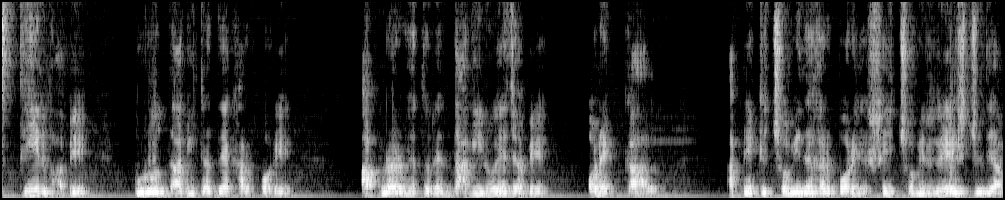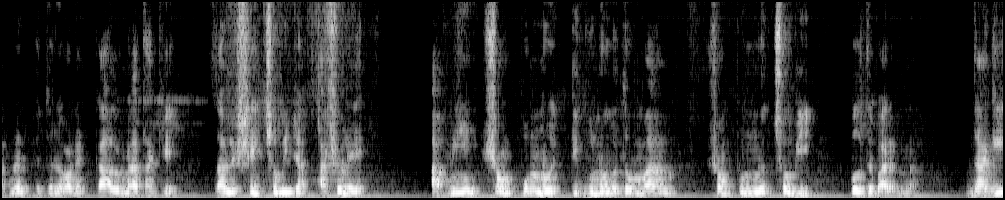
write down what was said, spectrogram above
স্থিরভাবে পুরো দাগিটা দেখার পরে আপনার ভেতরে দাগি রয়ে যাবে অনেক কাল। আপনি একটি ছবি দেখার পরে সেই ছবির রেশ যদি আপনার ভেতরে অনেক কাল না থাকে, তাহলে সেই ছবিটা আসলে আপনি সম্পূর্ণ একটি গুণগত মান, সম্পূর্ণ ছবি বলতে পারেন না। দাগি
